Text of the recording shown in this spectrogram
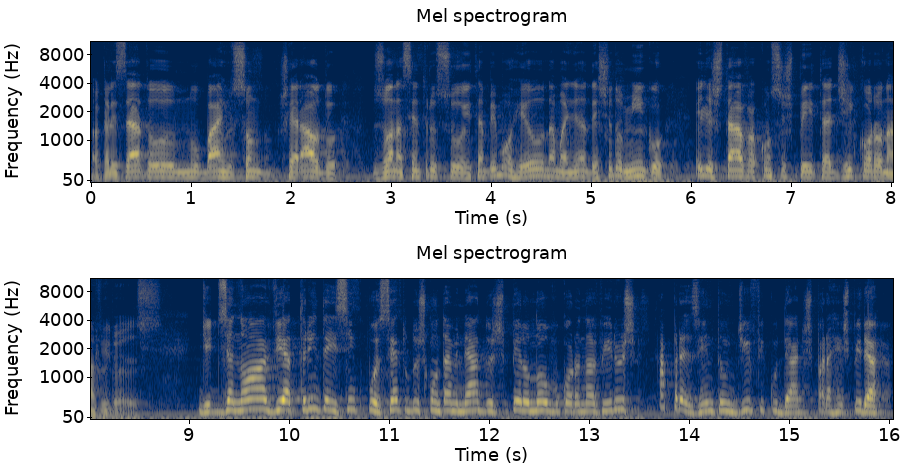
localizado no bairro São Geraldo, zona centro-sul, e também morreu na manhã deste domingo. Ele estava com suspeita de coronavírus. De 19 a 35% dos contaminados pelo novo coronavírus apresentam dificuldades para respirar.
